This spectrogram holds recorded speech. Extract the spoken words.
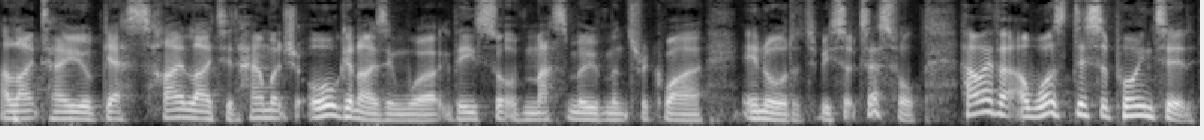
I liked how your guests highlighted how much organising work these sort of mass movements require in order to be successful. However, I was disappointed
